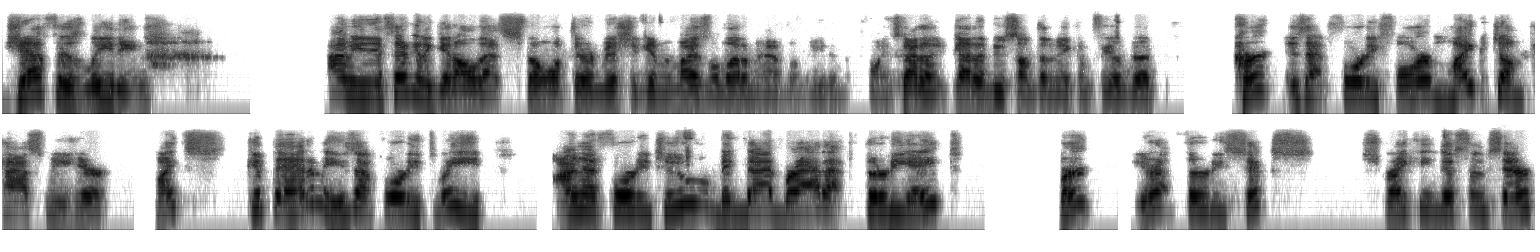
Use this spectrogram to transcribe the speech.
Jeff is leading. I mean, if they're going to get all that snow up there in Michigan, we might as well let them have the lead in the points. Got to got to do something to make them feel good. Kurt is at 44. Mike jumped past me here. Mike skipped ahead of me. He's at 43. I'm at 42. Big Bad Brad at 38. Bert you're at 36 striking distance there.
